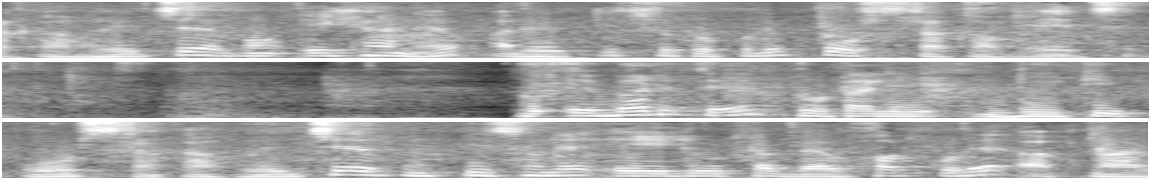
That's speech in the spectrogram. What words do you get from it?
রাখা হয়েছে এবং এখানেও আরও একটি ছোট করে পোস্ট রাখা হয়েছে। তো এ বাড়িতে টোটালি দুইটি পোর্টস রাখা হয়েছে এবং পিছনে এই রোডটা ব্যবহার করে আপনার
